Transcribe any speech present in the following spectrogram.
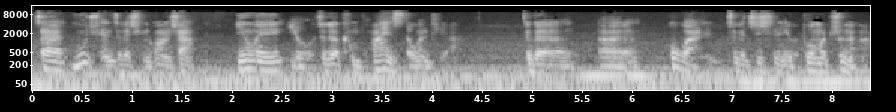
在目前这个情况下，因为有这个 compliance 的问题啊，这个呃，不管这个机器人有多么智能啊，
